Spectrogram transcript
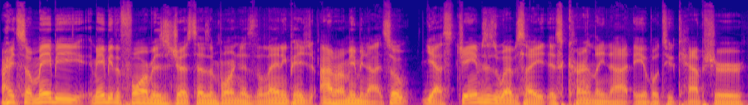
All right, so maybe maybe the form is just as important as the landing page. I don't know, maybe not. So yes, James's website is currently not able to capture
